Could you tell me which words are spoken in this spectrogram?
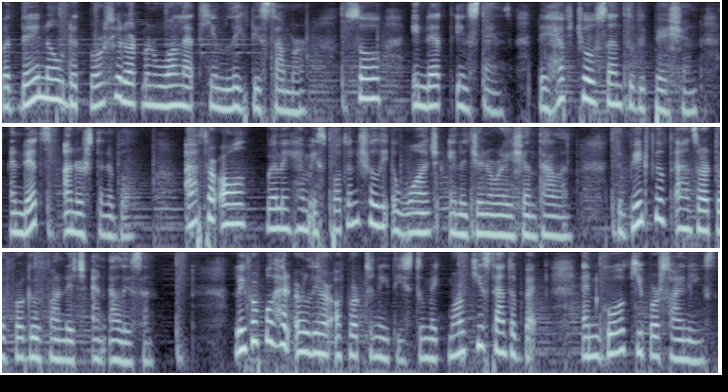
but they know that Borussia Dortmund won't let him leave this summer. So, in that instance, they have chosen to be patient, and that's understandable. After all, Bellingham is potentially a once in a generation talent, the midfield answer to Virgil van Dijk and Alisson. Liverpool had earlier opportunities to make marquee centre back and goalkeeper signings,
